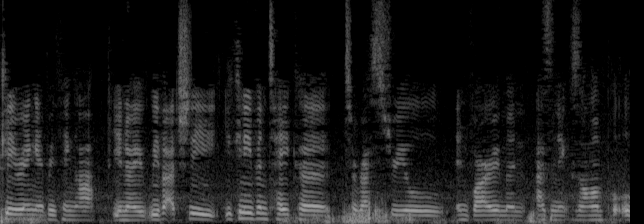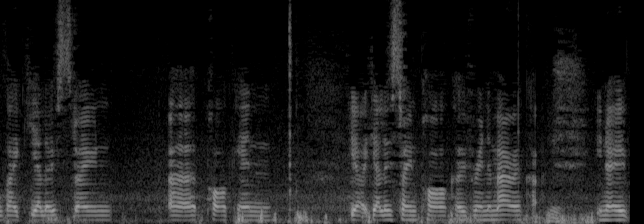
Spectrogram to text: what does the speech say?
clearing everything up. You know, we've actually, you can even take a terrestrial environment as an example, like Yellowstone uh, Park in, yeah, Yellowstone Park over in America. Mm. You know,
